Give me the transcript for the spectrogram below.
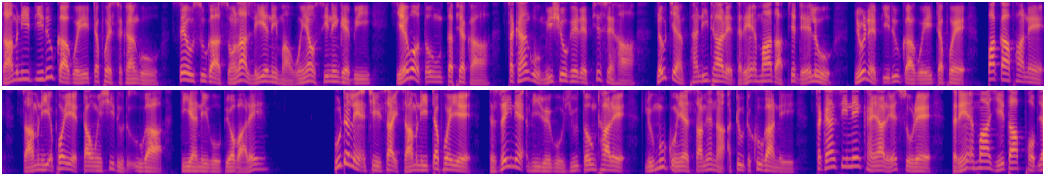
ဇာမနီပြည်သူ့ကာကွယ်ရေးတပ်ဖွဲ့စခန်းကိုစစ်အုပ်စုကဇွန်လ၄ရက်နေ့မှာဝင်ရောက်စီးနင်းခဲ့ပြီးရဲဘော်၃ဦးတပ်ဖြတ်ကာစခန်းကိုမီးရှို့ခဲ့တဲ့ဖြစ်စဉ်ဟာလောက်ကျန်ဖန်တီးထားတဲ့သတင်းအမှားသာဖြစ်တယ်လို့မြို့နယ်ပြည်သူ့ကာကွယ်ရေးတပ်ဖွဲ့ပကဖနဲ့ဇာမနီအဖွဲ့ရဲ့တာဝန်ရှိသူတို့က DNA ကိုပြောပါတယ်။ ဘူးတလင်အခြေစိုက်ဇာမနီတပ်ဖွဲ့ရဲ့ဒစိမ့်နဲ့အမည်တွေကိုယူသုံးထားတဲ့လူမှုကွန်ရက်စာမျက်နှာအတုတစ်ခုကနေစကန်စီးနှင်းခံရတယ်ဆိုတဲ့သတင်းအမှားရေးသားဖော်ပြ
